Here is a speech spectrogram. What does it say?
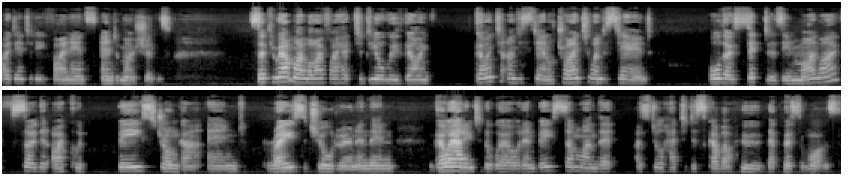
identity, finance, and emotions. So throughout my life, I had to deal with going, going to understand or trying to understand all those sectors in my life so that I could be stronger and raise the children and then go out into the world and be someone that I still had to discover who that person was.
